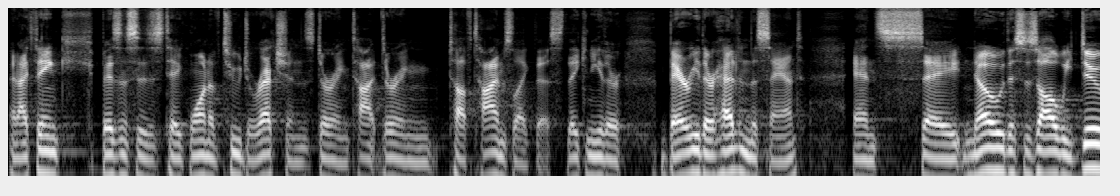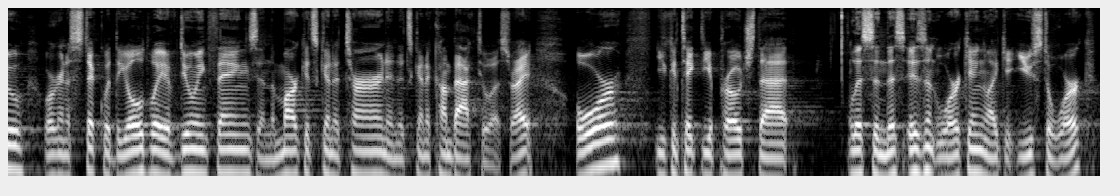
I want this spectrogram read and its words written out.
and I think businesses take one of two directions during t- during tough times like this. They can either bury their head in the sand and say, no, this is all we do. We're going to stick with the old way of doing things, and the market's going to turn and it's going to come back to us, right? Or you can take the approach that, listen, this isn't working like it used to work.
